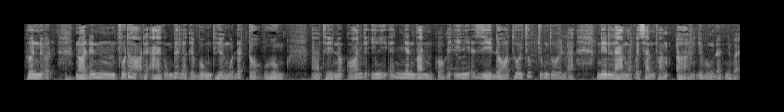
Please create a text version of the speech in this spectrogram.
Hơn nữa nói đến Phú Thọ thì ai cũng biết là cái vùng thiêng của đất tổ vua Hùng à, thì nó có những cái ý nghĩa nhân văn có cái ý nghĩa gì đó thôi thúc chúng tôi là nên làm những cái sản phẩm ở những cái vùng đất như vậy.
